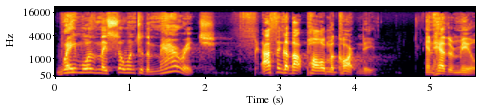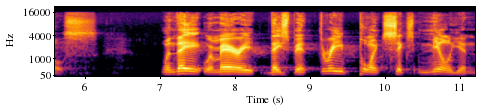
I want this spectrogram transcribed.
way more than they sow into the marriage. I think about Paul McCartney and Heather Mills. When they were married, they spent 3.6 million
